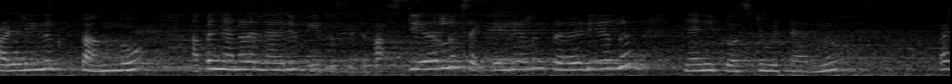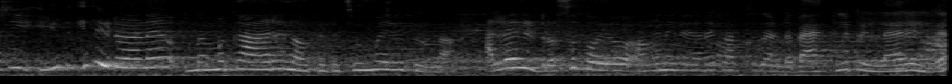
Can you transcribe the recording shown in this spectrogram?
പള്ളിയിൽ നിന്ന് തന്നു. അപ്പം ഞങ്ങളെല്ലാവരും ഈ ഡ്രസ്സ് ഫസ്റ്റ് ഇയറിലും സെക്കൻഡ് ഇയറിലും തേർഡ് ഇയറിലും ഞാൻ ഈ കോസ്റ്റ്യൂം ഇട്ടായിരുന്നു. പക്ഷേ ഇത് ഇത് നമുക്ക് ആരും നോക്കട്ടെ ചുമ്മാ ഇരുത്തുള്ള തുള്ളാം അല്ലെങ്കിൽ ഡ്രസ്സ് പോയോ? അങ്ങനെ വേറെ കുറച്ച് ഇതുണ്ട് ബാക്കിൽ പിള്ളേരുണ്ട്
